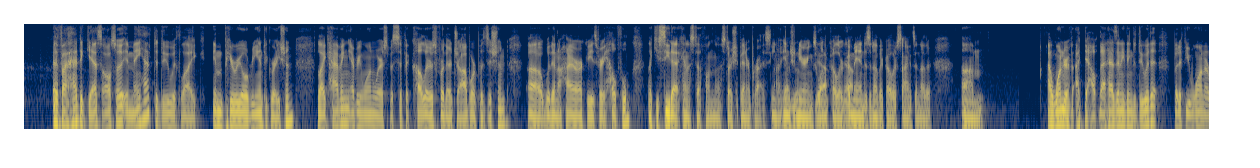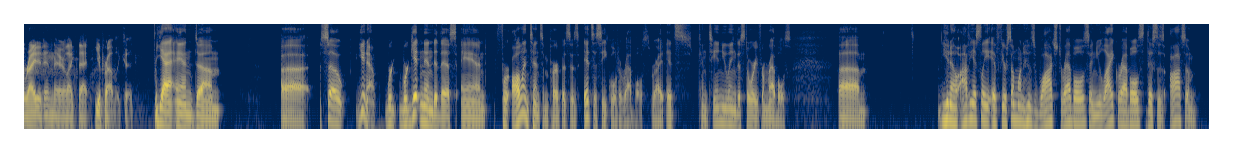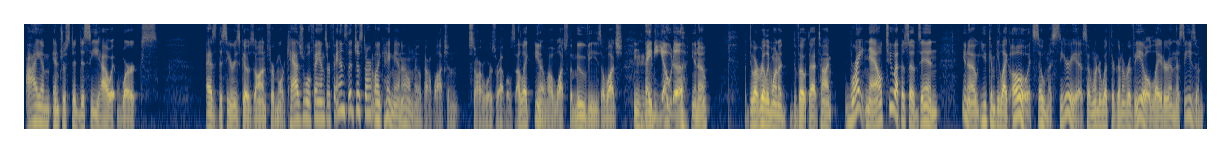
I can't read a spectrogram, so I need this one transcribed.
If I had to guess, also, it may have to do with like imperial reintegration, like having everyone wear specific colors for their job or position uh, within a hierarchy is very helpful. Like you see that kind of stuff on the Starship Enterprise. You know, engineering's Yeah, one color, yeah. command is another color, science another. Um, I wonder if I doubt that has anything to do with it, but if you want to write it in there like that, you probably could. Yeah, and um, uh, so you know, we're we're getting into this, and for all intents and purposes, it's a sequel to Rebels, right? It's continuing the story from Rebels. Um, you know, obviously, if you're someone who's watched Rebels and you like Rebels, this is awesome. I am interested to see how it works as the series goes on for more casual fans or fans that just aren't like, hey man, I don't know about watching Star Wars Rebels. I like, you know, I'll watch the movies, I'll watch Mhm. Baby Yoda, you know. But do I really want to devote that time? Right now, two episodes in, you know, you can be like, oh, it's so mysterious. I wonder what they're going to reveal later in the season.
